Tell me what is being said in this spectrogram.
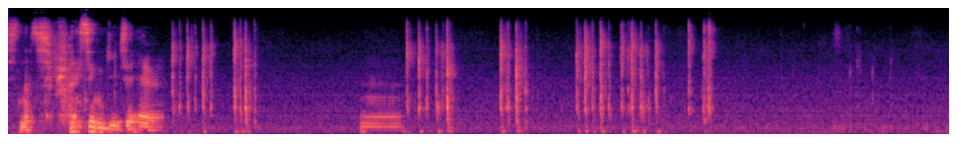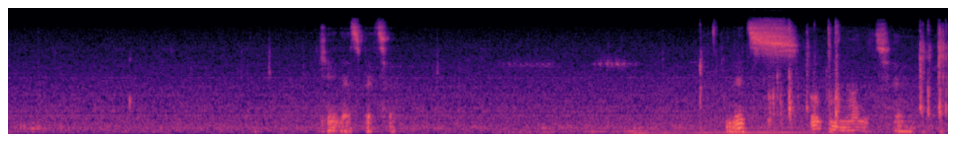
That's not surprising, gives an error. Uh, okay, that's better. Let's open another tab.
